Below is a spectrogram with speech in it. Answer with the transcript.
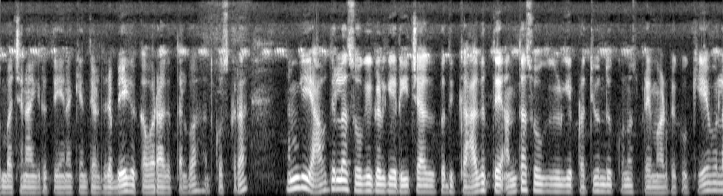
ತುಂಬ ಚೆನ್ನಾಗಿರುತ್ತೆ. ಏನಕ್ಕೆ ಅಂತ ಹೇಳಿದ್ರೆ ಬೇಗ ಕವರ್ ಆಗುತ್ತಲ್ವ? ಅದಕ್ಕೋಸ್ಕರ ನಮಗೆ ಯಾವುದೆಲ್ಲ ಸೋಗೆಗಳಿಗೆ ರೀಚ್ ಆಗೋದಕ್ಕೆ ಆಗುತ್ತೆ ಅಂಥ ಸೋಗೆಗಳಿಗೆ ಪ್ರತಿಯೊಂದಕ್ಕೂ ಸ್ಪ್ರೇ ಮಾಡಬೇಕು. ಕೇವಲ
